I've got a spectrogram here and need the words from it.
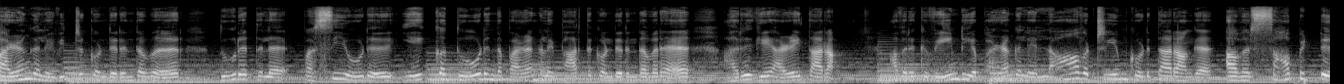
பழங்களை விற்று கொண்டிருந்தவர் தூரத்துல பசியோடு ஏக்கத்தோடு இந்த பழங்களை பார்த்து கொண்டிருந்தவரை அருகே அழைத்தாராம். அவருக்கு வேண்டிய பழங்கள் எல்லாவற்றையும் கொடுத்தாராங்க. அவர் சாப்பிட்டு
